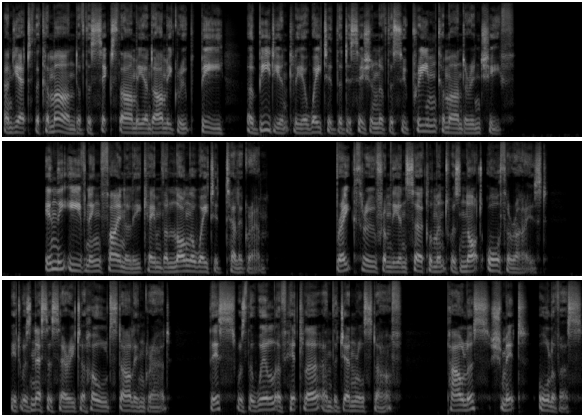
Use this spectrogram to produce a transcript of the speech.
And yet the command of the Sixth Army and Army Group B obediently awaited the decision of the Supreme Commander in Chief. In the evening, finally, came the long awaited telegram. Breakthrough from the encirclement was not authorized. It was necessary to hold Stalingrad. This was the will of Hitler and the General Staff. Paulus, Schmidt, all of us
